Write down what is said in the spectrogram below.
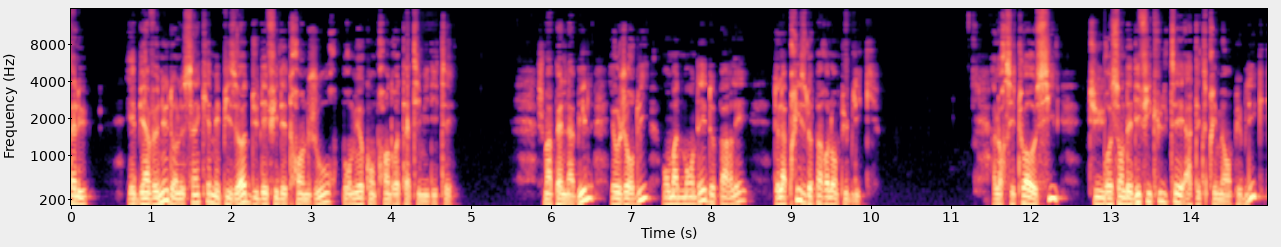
Salut et bienvenue dans le cinquième épisode du défi des 30 jours pour mieux comprendre ta timidité. Je m'appelle Nabil et aujourd'hui on m'a demandé de parler de la prise de parole en public. Alors si toi aussi tu ressens des difficultés à t'exprimer en public,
